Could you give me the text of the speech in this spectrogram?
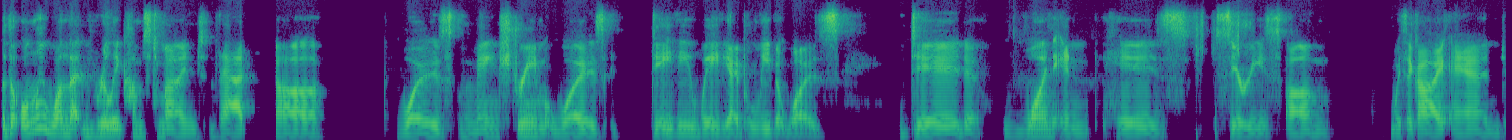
the only one that really comes to mind that uh was mainstream was Davey Wavy, I believe it was, did one in his series um, with a guy, and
